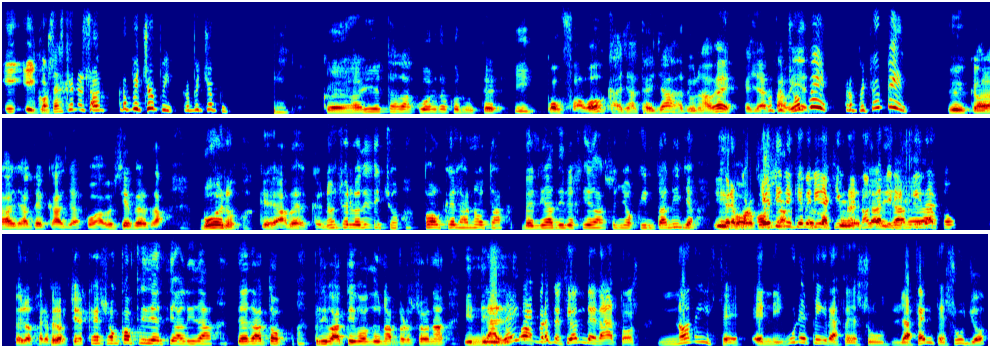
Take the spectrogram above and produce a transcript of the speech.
y- cosas que no son rupi chupi, rupi chupi. Que ahí está de acuerdo con usted. Y por favor, cállate ya de una vez, que ya está Rupi bien. Sí, que ahora ya te callas, pues a ver si es verdad. Bueno, que a ver, que no se lo he dicho porque la nota venía dirigida al señor Quintanilla. Y Pero ¿por qué cosas tiene que venir aquí una nota dirigida? Pero, Pero- pero, si es que son confidencialidad de datos privativos de una persona La individual. ley de protección de datos no dice en ningún epígrafe subyacente suyo,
